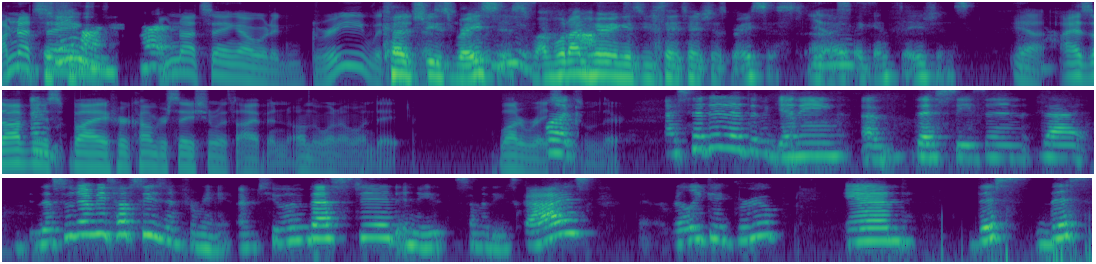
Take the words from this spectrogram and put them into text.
I'm not saying Shame on. I'm not saying I would agree with because she's racist. Jeez. What I'm hearing is you say Tayshia's racist Yes. right, against Asians. Yeah, as obvious by her conversation with Ivan on the one-on-one date. A lot of Look, racism there. I said it at the beginning of this season that this is going to be a tough season for me. I'm too invested in these, some of these guys. They're a really good group, and this this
